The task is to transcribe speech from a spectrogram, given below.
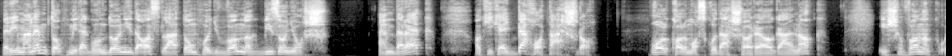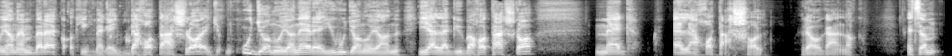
Mert én már nem tudok mire gondolni, de azt látom, hogy vannak bizonyos emberek, akik egy behatásra, alkalmazkodással reagálnak, és vannak olyan emberek, akik meg egy behatásra, egy ugyanolyan erejű, ugyanolyan jellegű behatásra, meg ellenhatással reagálnak. Egyszerűen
